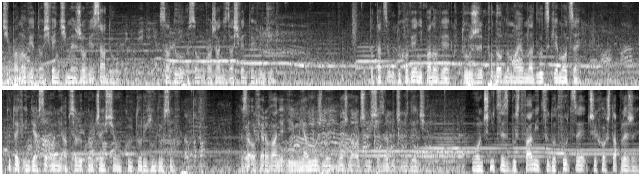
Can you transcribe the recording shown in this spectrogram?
Ci panowie to święci mężowie sadu. Sadu są uważani za świętych ludzi. To tacy uduchowieni panowie, którzy podobno mają nadludzkie moce. Tutaj w Indiach są oni absolutną częścią kultury Hindusów. Za ofiarowanie im jałmużny można oczywiście zrobić im zdjęcie. Łącznicy z bóstwami, cudotwórcy czy hosztaplerzy.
